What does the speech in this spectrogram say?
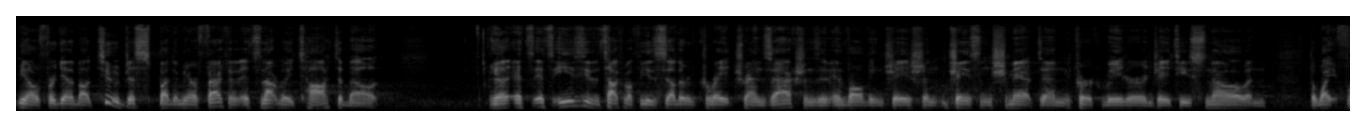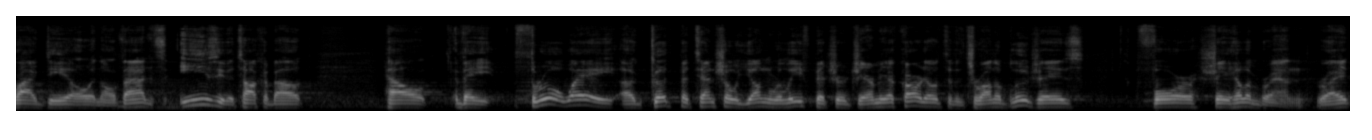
you know, forget about too, just by the mere fact that it's not really talked about you know, it's it's easy to talk about these other great transactions involving Jason Jason Schmidt and Kirk Rueter and JT Snow and the white flag deal and all that. It's easy to talk about how they threw away a good potential young relief pitcher, Jeremy Accardo, to the Toronto Blue Jays for Shea Hillenbrand, right?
